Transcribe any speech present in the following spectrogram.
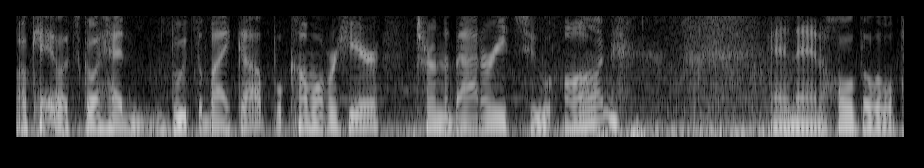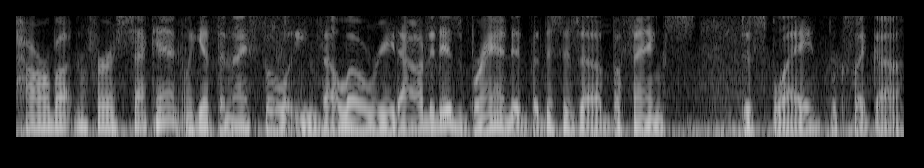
Okay, let's go ahead and boot the bike up. We'll come over here, turn the battery to on and then hold the little power button for a second. We get the nice little Evelo readout. It is branded, but this is a Bafang's display. Looks like a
